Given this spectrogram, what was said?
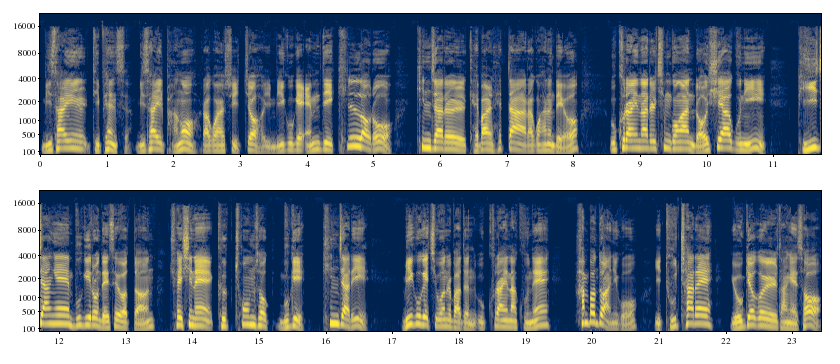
missile defense, 미사일 방어라고 할 수 있죠. 이 미국의 MD 킬러로 킨잘을 개발했다라고 하는데요. 우크라이나를 침공한 러시아군이 비장의 무기로 내세웠던 최신의 극초음속 무기 킨잘이 미국의 지원을 받은 우크라이나 군에 한 번도 아니고 이 두 차례 요격을 당해서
